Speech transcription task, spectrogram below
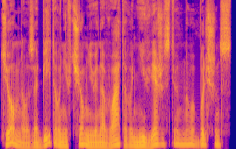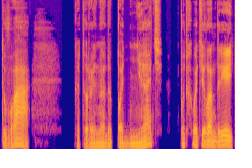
темного, забитого, ни в чем не виноватого, невежественного большинства, которое надо поднять, — подхватил Андрей,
